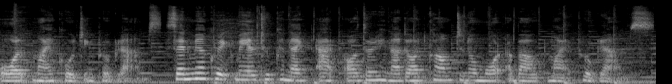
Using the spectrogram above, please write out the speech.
all my coaching programs. Send me a quick mail to connect at authorhina.com to know more about my programs.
